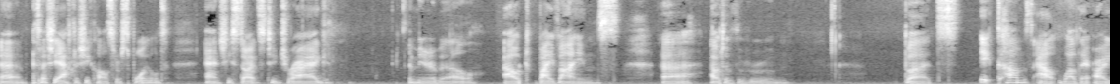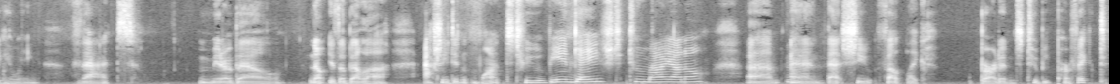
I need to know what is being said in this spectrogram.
um, especially after she calls her spoiled. And she starts to drag Mirabel out by vines uh, out of the room. But it comes out while they're arguing that Mirabel, no, Isabela actually didn't want to be engaged to Mariano um, mm. and that she felt like burdened to be perfect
